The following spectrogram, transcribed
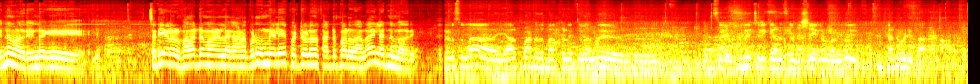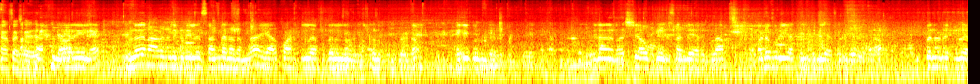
என்ன மாதிரி? இன்றைக்கு சரியான ஒரு பதட்டமான நிலை காணப்படுது உண்மையிலேயே பெட்ரோல் தட்டுப்பாடு தானா இல்லை என்ன மாதிரி? என்னோட சொன்னால் யாழ்ப்பாணத்து மக்களுக்கு வந்து ஒரு சில முன்னெச்சரிக்கையான சில விஷயங்கள் வந்து கண்டுபிடிப்பாங்க. அந்த வகையில் உலக நாடுகளுக்கு இடையில சண்டை நடந்தால் யாழ்ப்பாணத்தில் முதல் மக்களுக்கு உங்களிடம் எரிபொருள் இதனால் ரஷ்யா உக்ரைன் சண்டையாக இருக்கலாம் வடகொரியா தென்கொரியா சண்டையாக இருக்கலாம் இப்போ நடக்கிற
